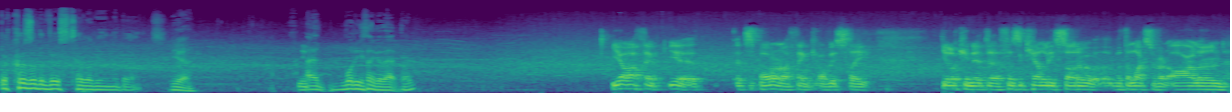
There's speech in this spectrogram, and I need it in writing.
because of the versatility in the backs. Yeah. yeah. And what do you think of that, bro? Yeah, I think yeah, it's spot on. I think obviously you're looking at the physicality side of it with the likes of an Ireland,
